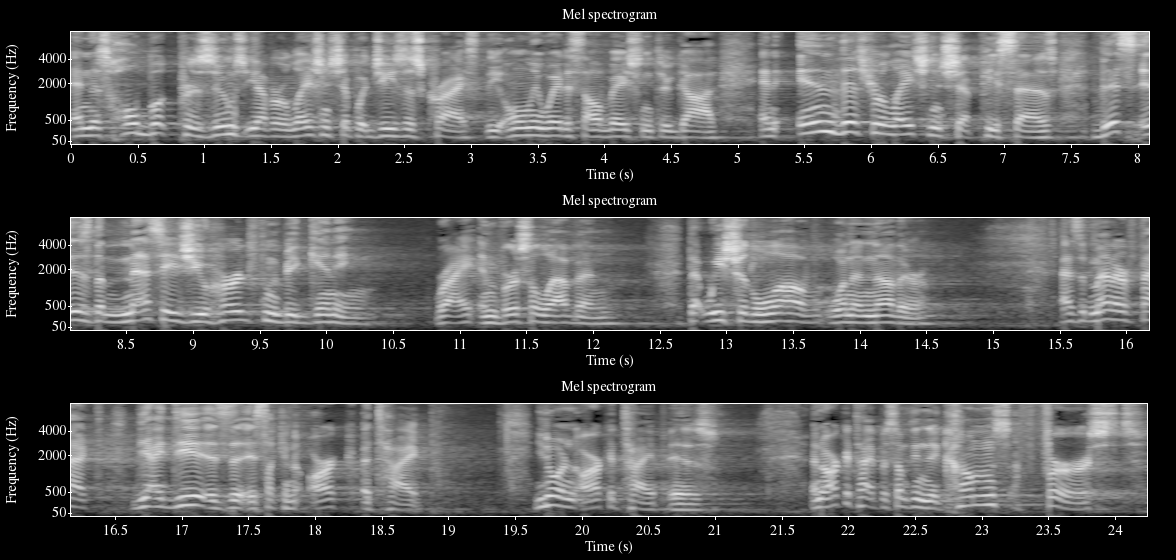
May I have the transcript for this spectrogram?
And this whole book presumes you have a relationship with Jesus Christ, the only way to salvation through God. And in this relationship, he says, this is the message you heard from the beginning, right? In verse 11, that we should love one another. As a matter of fact, the idea is that it's like an archetype. You know what an archetype is? An archetype is something that comes first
